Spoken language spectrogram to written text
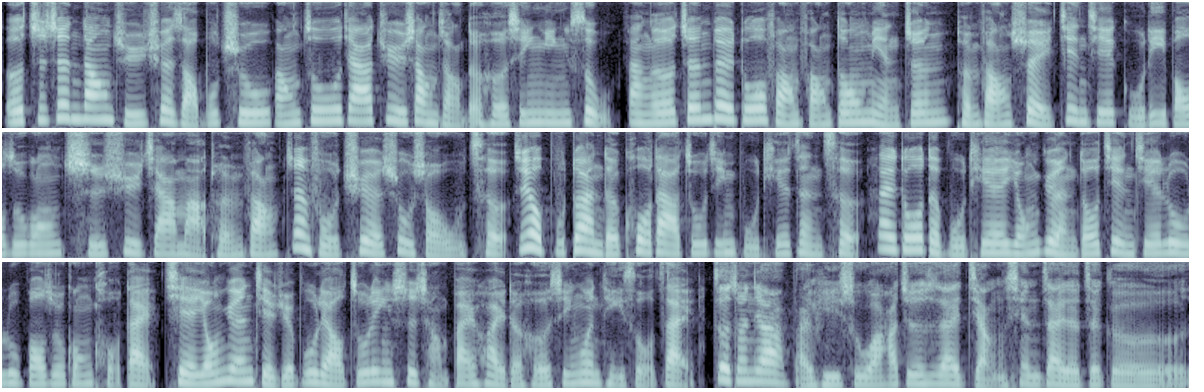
而执政当局却找不出房租加剧上涨的核心因素，反而针对多房房东免征囤房税，间接鼓励包租公持续加码囤房。政府却束手无策，只有不断的扩大租金补贴政策，再多的补贴永远都间接落入包租公口袋，且永远解决不了租赁市场败坏的核心问题所在。这专家白皮书啊，他就是在讲现在的这个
